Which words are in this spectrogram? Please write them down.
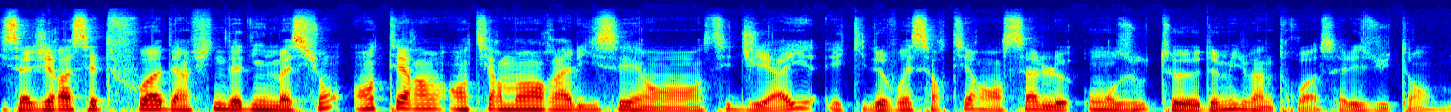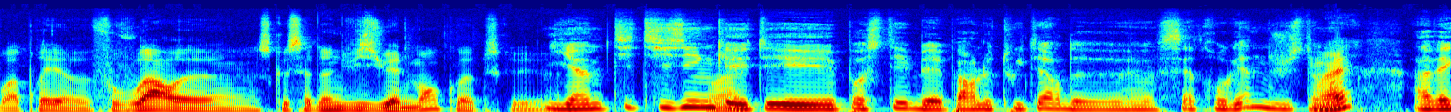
Il s'agira cette fois d'un film d'animation entière- entièrement réalisé en CGI et qui devrait sortir en salle le 11 août euh, 2023, ça laisse du temps. Bon après, euh, faut voir euh, ce que ça donne visuellement quoi, parce que... Il y a un petit teasing qui a Ouais. été posté ben, par le Twitter de Seth Rogen, justement, Ouais. avec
